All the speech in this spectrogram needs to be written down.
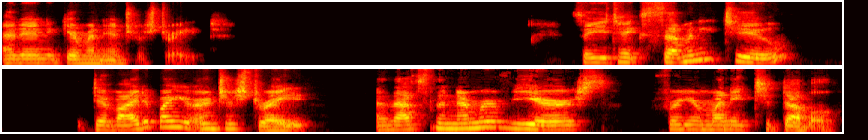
at any given interest rate. So you take 72, divide it by your interest rate, and that's the number of years for your money to double.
